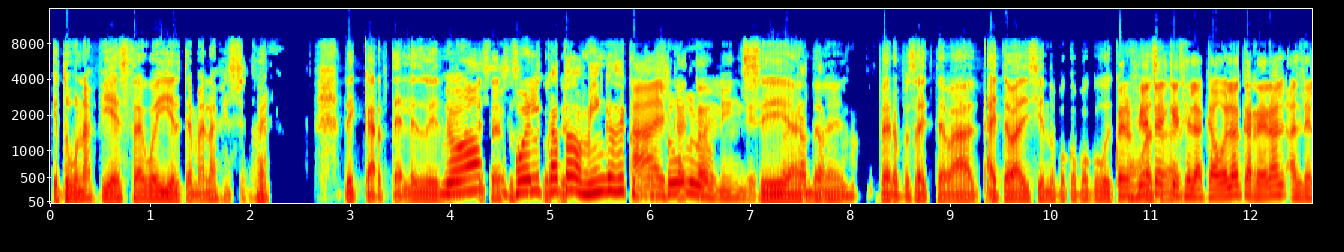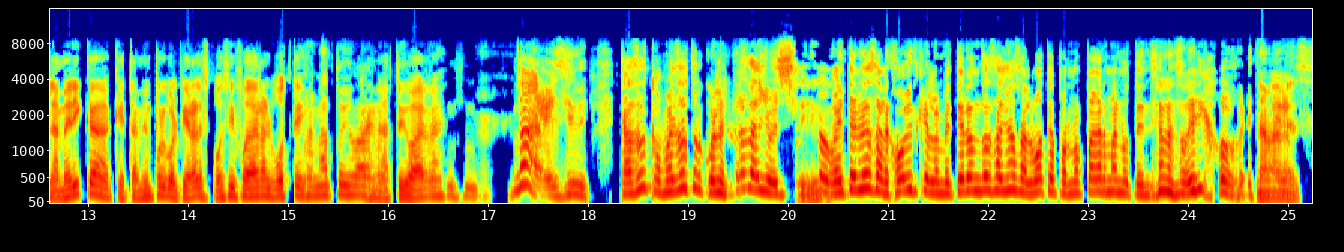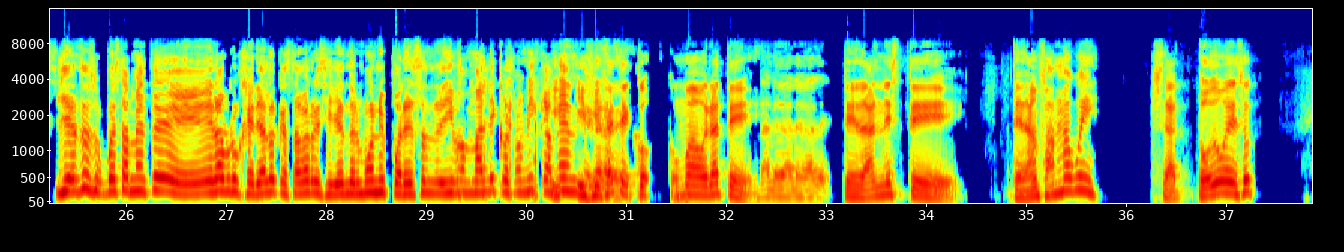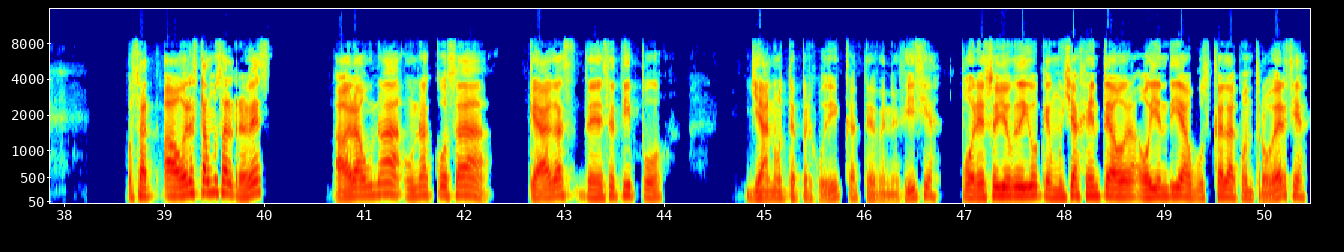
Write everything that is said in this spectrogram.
que tuvo una fiesta, güey, y el tema de la fiesta fue de carteles, güey. de- No, de fue el tipos de- Cata Domínguez de Cruz Ah, el Cata güey. Domínguez. Sí, El Cata, ándale. Pero pues ahí te va, ahí te va diciendo poco a poco, güey. Pero fíjate que se le acabó la carrera al, al del América, que también por golpear a la esposa y fue a dar al bote. Renato Ibarra. Renato Ibarra. Ujú. No, es decir, casos como esos truculentos hay un Sí. chingo, güey. Tienes al Hobbit que lo metieron dos años al bote por no pagar manutención a su hijo, güey. No mames. Y eso supuestamente era brujería lo que estaba recibiendo el mono y por eso le iba mal económicamente. y fíjate cómo ahora te, Dale, dale, dale. te dan este, te dan fama, güey. O sea, todo eso, o sea, ahora estamos al revés. Ahora una, una cosa que hagas de ese tipo ya no te perjudica, te beneficia. Por eso yo digo que mucha gente ahora, hoy en día busca la controversia.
